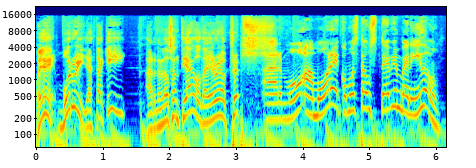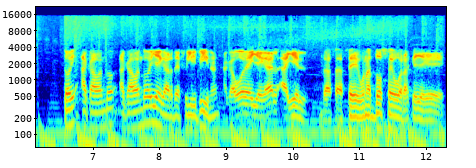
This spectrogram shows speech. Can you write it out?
Oye, Burry ya está aquí. Arnaldo Santiago, Diary of Trips. Armó, Amore, ¿cómo está usted? Bienvenido. Estoy acabando, acabando de llegar de Filipinas. Acabo de llegar ayer, hace unas 12 horas que llegué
